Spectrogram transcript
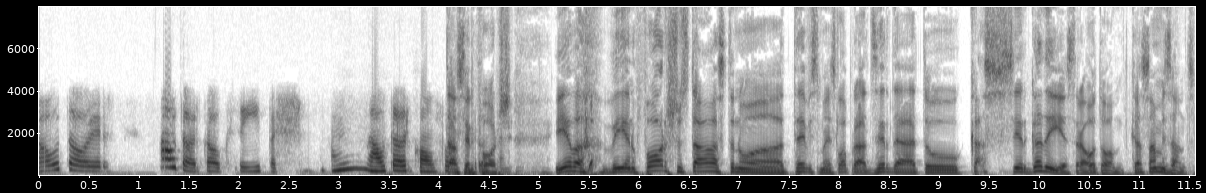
auto ir. Auto ir kaut kas īpašs. Un auto ir komforts. Tas ir forši. Ieva, vienu foršu stāstu no tevis mēs labprāt dzirdētu. Kas ir gadījies ar auto? Kas amizants?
